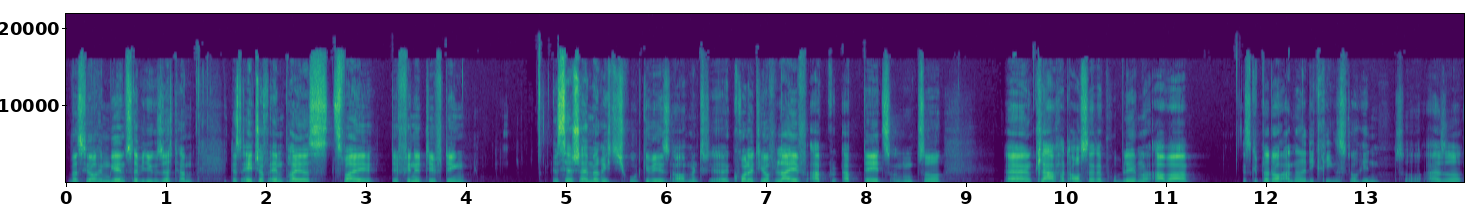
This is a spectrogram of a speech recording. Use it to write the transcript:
was wir auch im GameStar-Video gesagt haben, das Age of Empires 2 Definitive-Ding ist ja scheinbar richtig gut gewesen, auch mit äh, Quality of Life, Up Updates und so. Äh, klar, hat auch seine Probleme, aber es gibt halt auch andere, die kriegen es noch hin. So, also,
